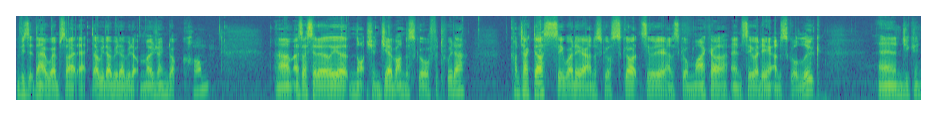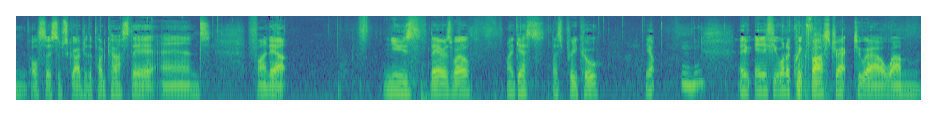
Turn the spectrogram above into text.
visit that website at www.mojang.com. Um, as I said earlier, Notch and Jeb underscore for Twitter. Contact us, CYDA underscore Scott, CYDA underscore Micah, and CYDA underscore Luke. And you can also subscribe to the podcast there and find out news there as well. I guess that's pretty cool. Yep. Hmm And if, you want a quick fast track to our um,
